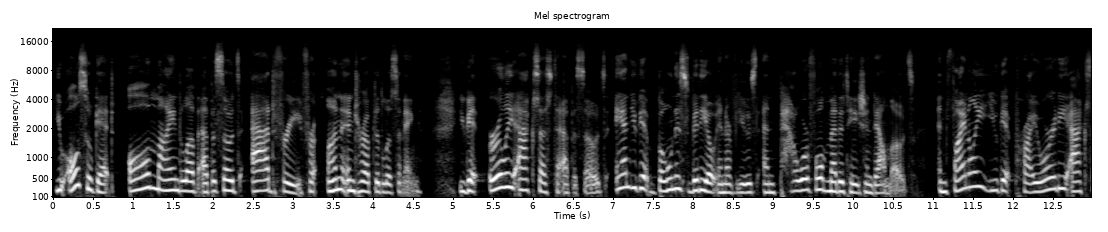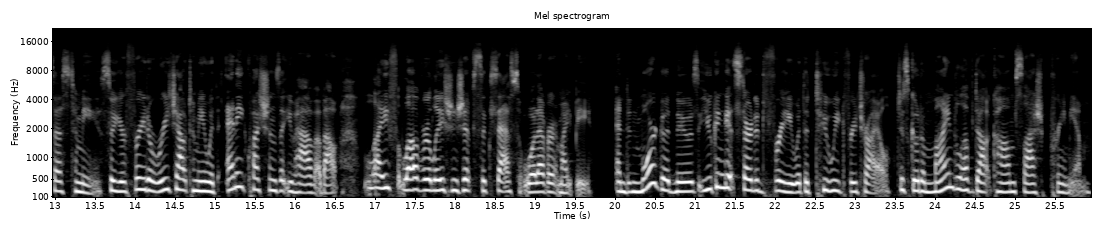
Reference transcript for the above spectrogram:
You also get all Mind Love episodes ad free for uninterrupted listening. You get early access to episodes, and you get bonus video interviews and powerful meditation downloads. And finally, you get priority access to me, so you're free to reach out to me with any questions that you have about life, love, relationships, success, whatever it might be. And in more good news, you can get started free with a two-week free trial. Just go to mindlove.com slash premium.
